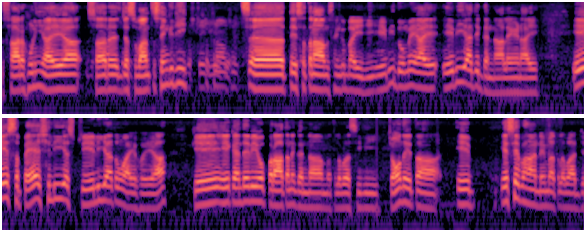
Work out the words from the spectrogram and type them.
ਸਰ ਹੁਣੀ ਆਏ ਆ ਸਰ ਜਸਵੰਤ ਸਿੰਘ। ਜੀ ਤੇ ਸਤਨਾਮ ਸਿੰਘ ਬਾਈ ਜੀ ਇਹ ਵੀ ਦੋਵੇਂ ਆਏ ਇਹ ਵੀ ਅੱਜ ਗੰਨਾ ਲੈਣ ਆਏ। ਇਹ ਸਪੈਸ਼ਲੀ ਆਸਟ੍ਰੇਲੀਆ ਤੋਂ ਆਏ ਹੋਏ ਆ ਕਿ ਇਹ ਕਹਿੰਦੇ ਵੀ ਉਹ ਪੁਰਾਤਨ ਗੰਨਾ ਮਤਲਬ ਅਸੀਂ ਵੀ ਚਾਹੁੰਦੇ ਤਾਂ ਇਹ ਇਸੇ ਬਹਾਨੇ ਮਤਲਬ ਅੱਜ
